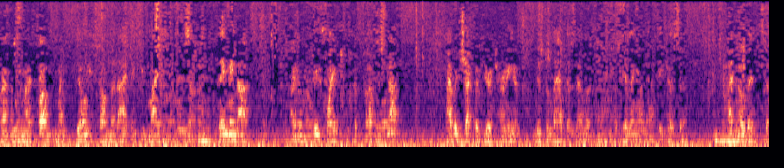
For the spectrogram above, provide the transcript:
I I mean, my problem, my, the only problem that I think you might have is that they may not I don't know. be quite the toughest nut. I would check with your attorney if Mr. Ladd does have a, a feeling on that, because uh, I know that the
